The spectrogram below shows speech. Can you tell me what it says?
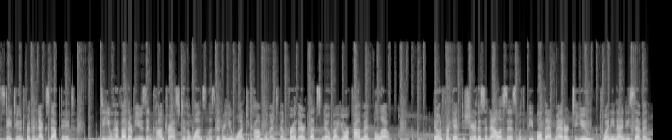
Stay tuned for the next update. Do you have other views in contrast to the ones listed or you want to complement them further? Let's know by your comment below. Don't forget to share this analysis with people that matter to you. 2097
